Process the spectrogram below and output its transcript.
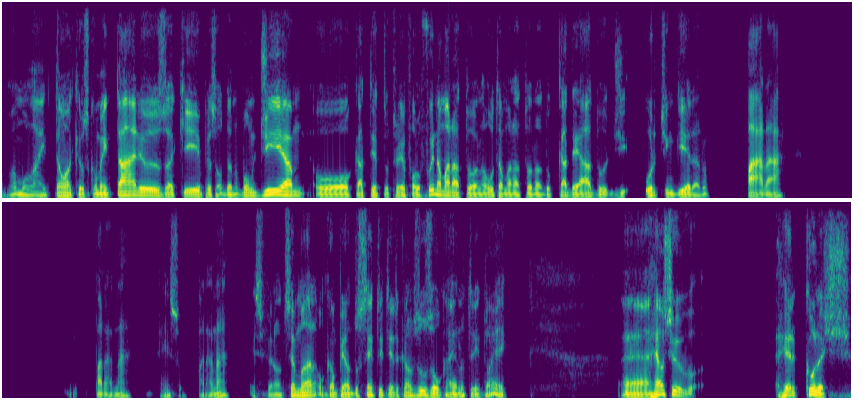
Vamos lá, então, aqui os comentários, aqui o pessoal dando bom dia. O Cateto Trail falou: fui na maratona, ultramaratona do Cadeado de Ortingueira, no Pará. Paraná? É isso? Paraná? Esse final de semana, o campeão dos 180 km usou o Caiano 30. Olha aí. É, Helst Hercules.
